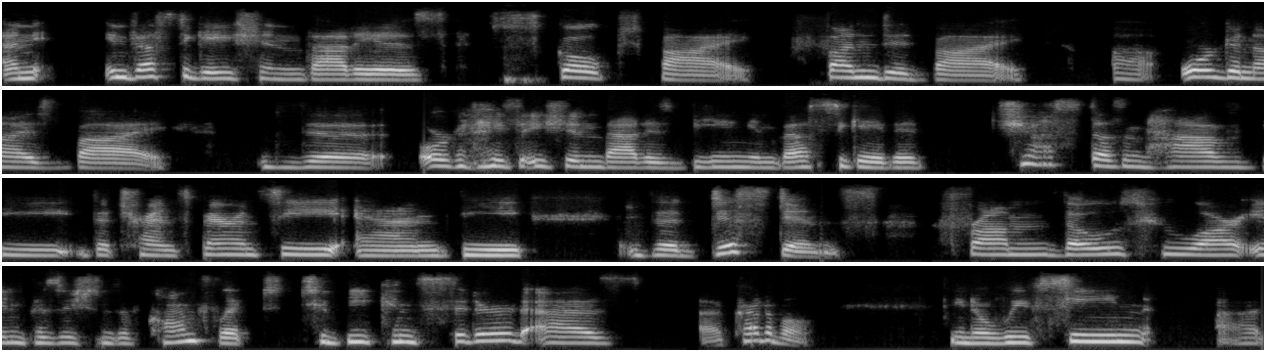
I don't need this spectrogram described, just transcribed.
an investigation that is scoped by, funded by, uh, organized by the organization that is being investigated just doesn't have the the transparency and the the distance from those who are in positions of conflict to be considered as uh, credible. You know, we've seen uh,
